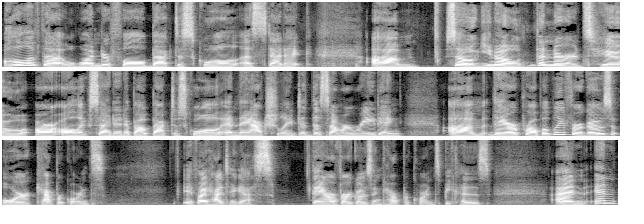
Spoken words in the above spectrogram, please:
all of that wonderful back to school aesthetic. Um, so, you know, the nerds who are all excited about back to school and they actually did the summer reading, um, they are probably Virgos or Capricorns, if I had to guess. They are Virgos and Capricorns because and and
